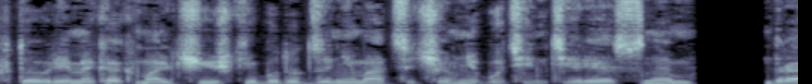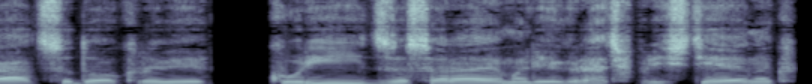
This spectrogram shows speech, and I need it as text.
в то время как мальчишки будут заниматься чем-нибудь интересным, драться до крови, курить за сараем или играть в пристенок,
